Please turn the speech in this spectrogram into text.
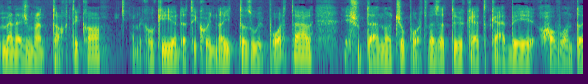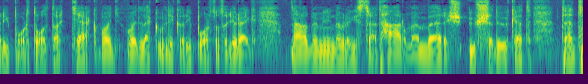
menedzsment taktika, amikor kiirdetik, hogy na itt az új portál, és utána a csoportvezetőket kb. havonta riportoltatják, vagy, vagy leküldik a riportot, hogy öreg, nálad még mindig nem regisztrált három ember, és üssed őket. Tehát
